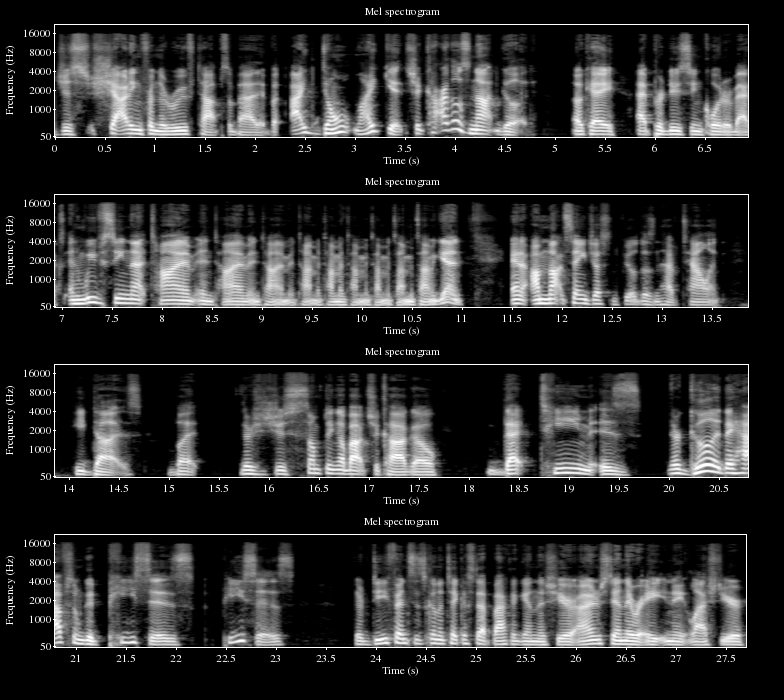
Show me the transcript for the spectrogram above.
just shouting from the rooftops about it, but I don't like it. Chicago's not good. Okay, at producing quarterbacks, and we've seen that time and time and time and time and time and time and time and time and time again. And I'm not saying Justin Fields doesn't have talent; he does, but there's just something about Chicago. That team is they're good. They have some good pieces. Pieces. Their defense is going to take a step back again this year. I understand they were eight and eight last year.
